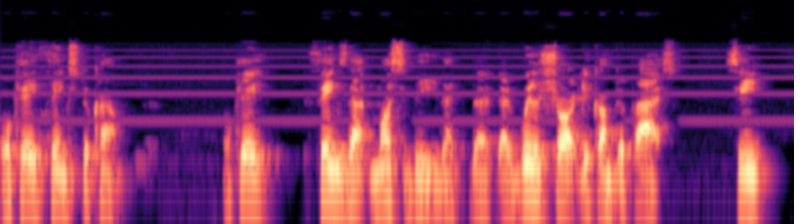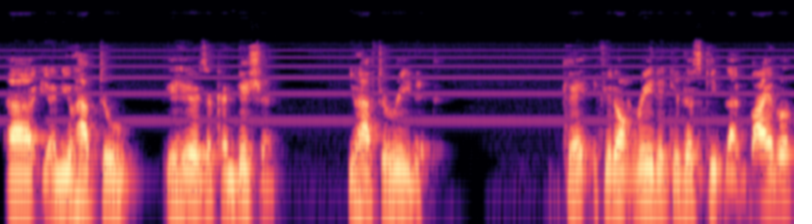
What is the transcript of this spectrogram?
Okay, things to come. Okay, things that must be that that, that will shortly come to pass. See, uh, and you have to. Here's a condition: you have to read it. Okay, if you don't read it, you just keep that Bible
